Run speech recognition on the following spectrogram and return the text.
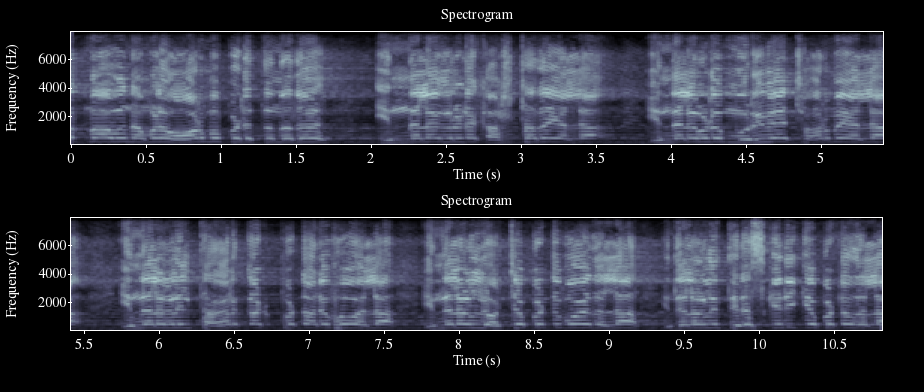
ആത്മാവ് നമ്മളെ ഓർമ്മപ്പെടുത്തുന്നത് ഇന്നലകളുടെ കഷ്ടതയല്ല ഇന്നലകളുടെ മുറിവേറ്റ ഓർമ്മയല്ല ഇന്നലകളിൽ തകർക്കപ്പെട്ട അനുഭവമല്ല ഇന്നലകളിൽ ഒറ്റപ്പെട്ടു പോയതല്ല ഇന്നലകളിൽ തിരസ്കരിക്കപ്പെട്ടതല്ല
